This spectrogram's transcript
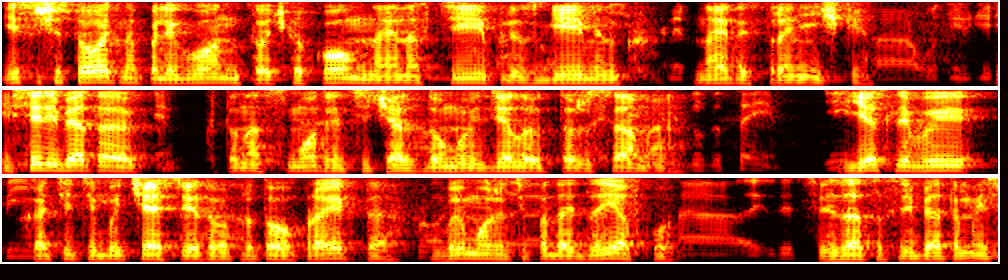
и существовать на polygon.com, на NFT плюс гейминг на этой страничке. И все ребята, кто нас смотрит сейчас, думаю, делают то же самое. Если вы хотите быть частью этого крутого проекта, вы можете подать заявку, связаться с ребятами из,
